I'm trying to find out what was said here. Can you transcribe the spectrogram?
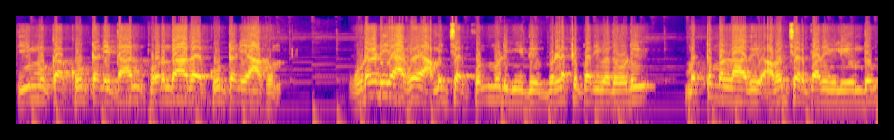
திமுக கூட்டணி தான் பொருந்தாத கூட்டணியாகும். உடனடியாக அமைச்சர் பொன்முடி மீது விளக்கு பதிவதோடு மட்டுமல்லாது அமைச்சர் பதவியில் இருந்தும்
